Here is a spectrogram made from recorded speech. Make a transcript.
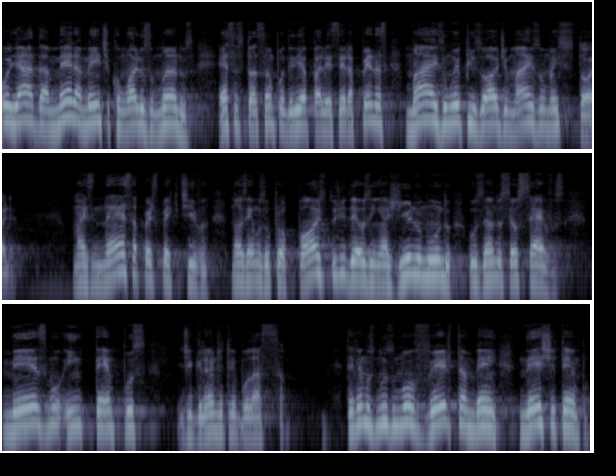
Olhada meramente com olhos humanos, essa situação poderia parecer apenas mais um episódio, mais uma história. Mas nessa perspectiva, nós vemos o propósito de Deus em agir no mundo usando os seus servos, mesmo em tempos de grande tribulação. Devemos nos mover também neste tempo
